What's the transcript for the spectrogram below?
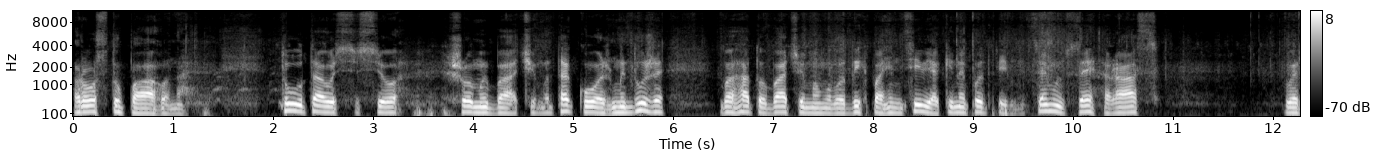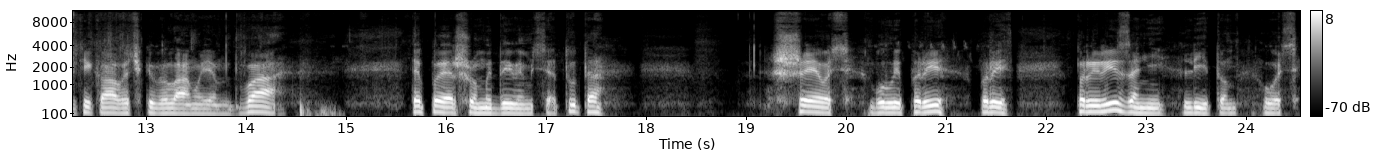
росту пагона. Тут ось все, що ми бачимо. Також ми дуже багато бачимо молодих пагінців, які не потрібні. Це ми все раз вертикалочки виламуємо. Два. Тепер що ми дивимося? Тут ще ось були при, при, прирізані літом. Ось.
